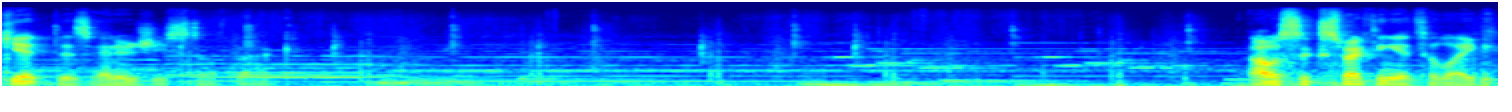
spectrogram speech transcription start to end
get this energy stuff back. I was expecting it to like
